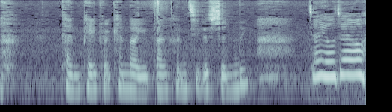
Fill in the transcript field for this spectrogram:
看 paper 看到一半哼起的旋律，加油加油！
